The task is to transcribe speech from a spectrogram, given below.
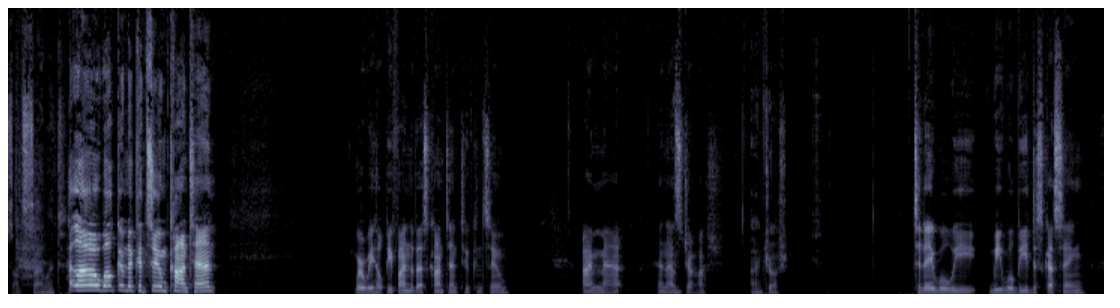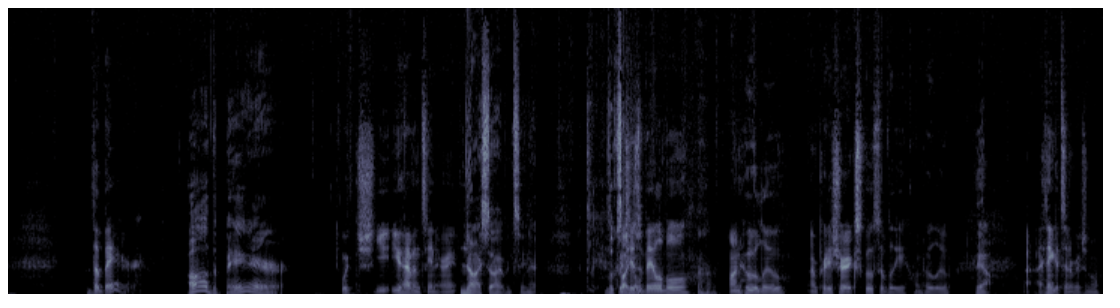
was on silent. Hello, welcome to Consume Content, where we help you find the best content to consume. I'm Matt, and that's Josh. I'm Josh. Today, will we we will be discussing the Bear, Oh, the bear. which you, you haven't seen it, right? No, I still haven't seen it. Looks Which like is a- available uh-huh. on Hulu. I'm pretty sure exclusively on Hulu. Yeah, I think it's an original.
